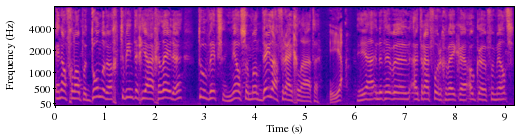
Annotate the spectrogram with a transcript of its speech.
En afgelopen donderdag, 20 jaar geleden, toen werd Nelson Mandela vrijgelaten. Ja, Ja, en dat hebben we uiteraard vorige week eh, ook eh, vermeld.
